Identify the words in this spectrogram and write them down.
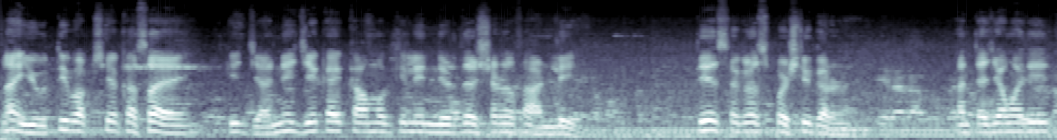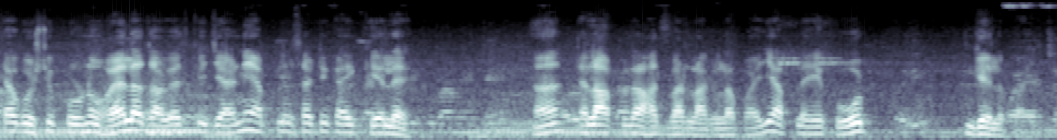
नाही युती पक्ष कसं आहे की ज्यांनी जे काही कामं केले निदर्शनास आणले ते सगळं स्पष्टीकरण आहे. आणि त्याच्यामध्ये त्या गोष्टी पूर्ण व्हायलाच हव्यात की ज्याने आपल्यासाठी काही केलं आहे हां त्याला आपला हातभार लागला पाहिजे आपलं एक वोट गेलं पाहिजे.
